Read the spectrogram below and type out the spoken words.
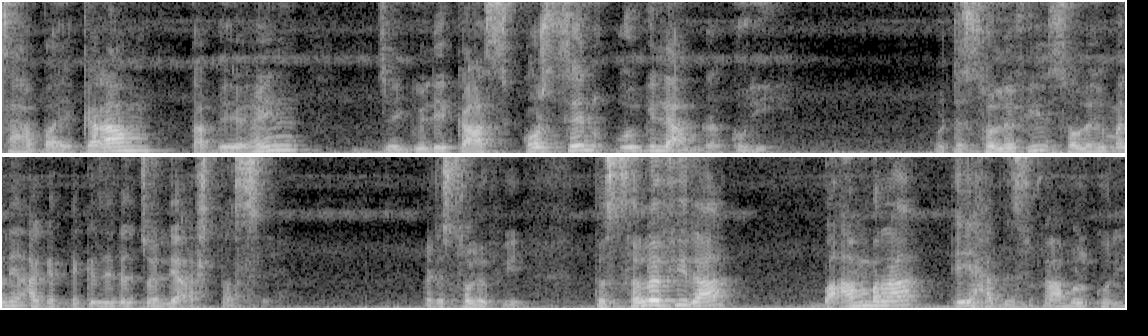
সাহাবাই কারাম তাবে যেগুলি কাজ করছেন, ওইগুলি আমরা করি। ওটা সলফি সলফি মানে আগের থেকে যেটা চলে আসতেছে। ওটা সলফি। তো সলফিরা বা আমরা এই হাদিসটা আমল করি।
